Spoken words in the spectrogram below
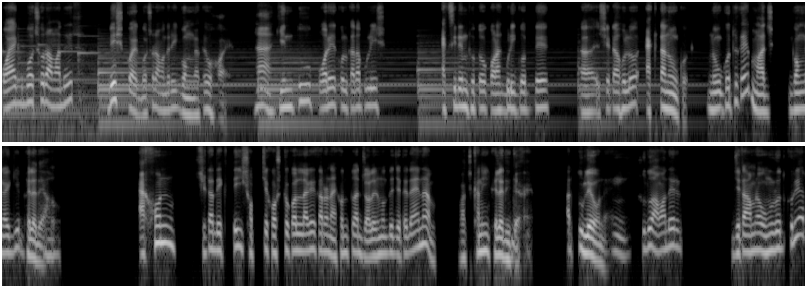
কয়েক বছর আমাদের বেশ কয়েক বছর আমাদের এই গঙ্গাতেও হয়। হ্যাঁ। কিন্তু পরে কলকাতা পুলিশ অ্যাক্সিডেন্ট হতো কড়াকড়ি করতে আহ, সেটা হলো একটা নৌকো। নৌকো থেকে মাঝ গঙ্গায় গিয়ে ফেলে দেওয়া হলো এখন সেটা দেখতেই সবচেয়ে কষ্টকর লাগে কারণ এখন তো আর জলের মধ্যে যেতে দেয় না মাঝখানেই ফেলে দিতে হয় আর তুলেও নেয়। হুম। শুধু আমাদের যেটা আমরা অনুরোধ করি আর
